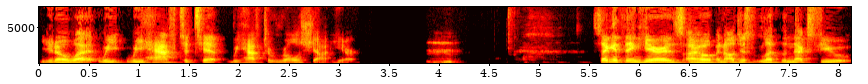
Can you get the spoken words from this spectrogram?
you know what we we have to tip, we have to roll shot here. Mm-hmm. Second thing here is I hope, and I'll just let the next few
